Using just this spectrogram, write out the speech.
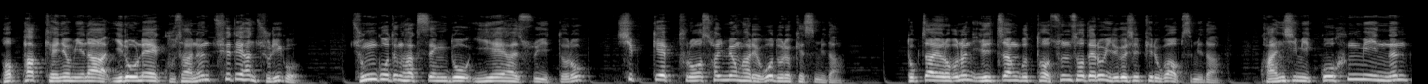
법학 개념이나 이론의 구사는 최대한 줄이고 중고등학생도 이해할 수 있도록 쉽게 풀어 설명하려고 노력했습니다. 독자 여러분은 1장부터 순서대로 읽으실 필요가 없습니다. 관심 있고 흥미있는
